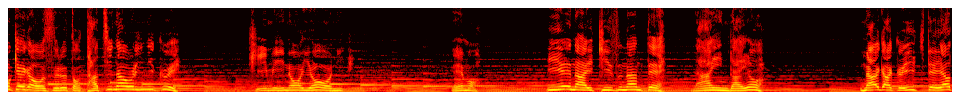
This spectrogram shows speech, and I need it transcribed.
大怪我をすると立ち直りにくい。君のように。でも癒えない傷なんてないんだよ長く生きてやっ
